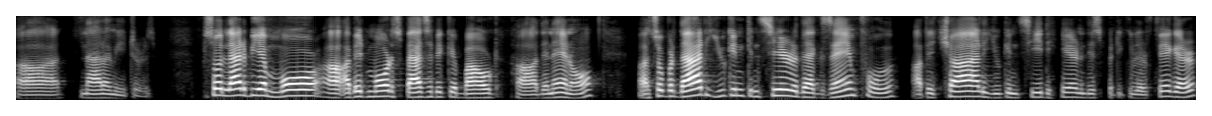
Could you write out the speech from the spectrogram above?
uh, nanometers. So let be a more uh, a bit more specific about the nano. So for that, you can consider the example of a child. You can see it here in this particular figure.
